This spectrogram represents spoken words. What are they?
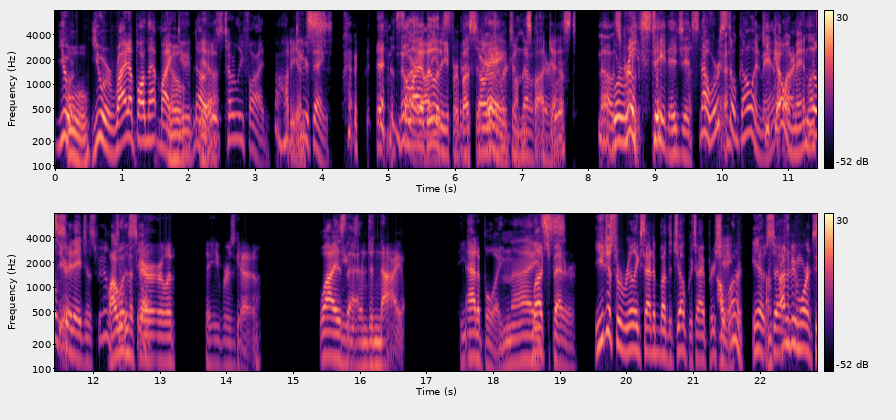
You were, Ooh. you were right up on that mic, Oh, dude. No, it was totally fine. Audience. Do your thing. no Sorry, liability audience. for busting Sorry, your hey, on this that terrible. podcast. No, we're real great. estate agents. No, we're Yeah. still going, man. Keep going, All right, man. Real Let's hear estate agents. We Why wouldn't the this yet. Pharaoh let the Hebrews go? Why is he was that? in denial. Attaboy. Nice. Much better. You just were really excited about the joke, which I I appreciate. wanted. You know, so I'm so trying to be more so-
